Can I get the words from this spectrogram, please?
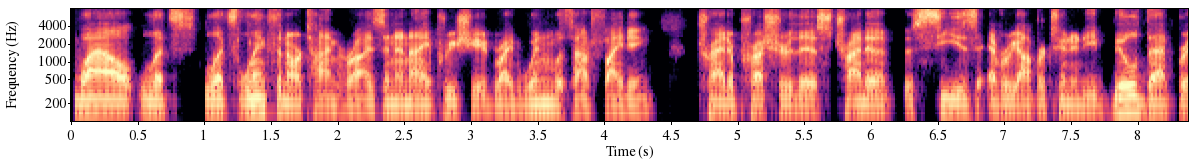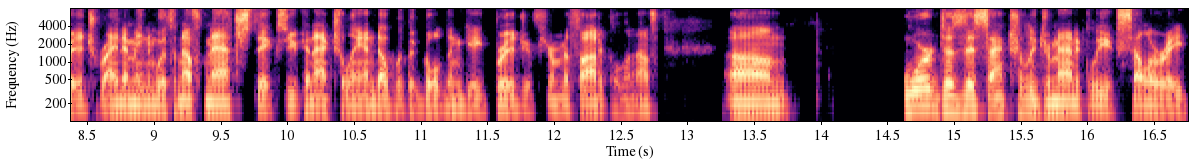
well let's let's lengthen our time horizon and i appreciate right win without fighting. Try to pressure this try to seize every opportunity build that bridge right? I mean with enough matchsticks you can actually end up with the golden gate bridge if you're methodical enough. Um, or does this actually dramatically accelerate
